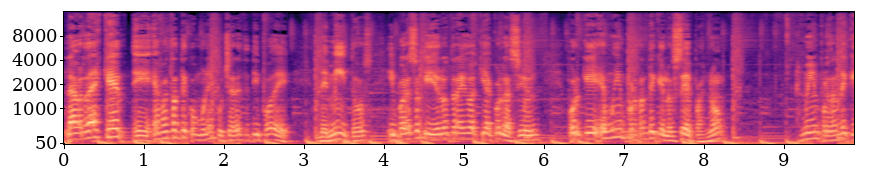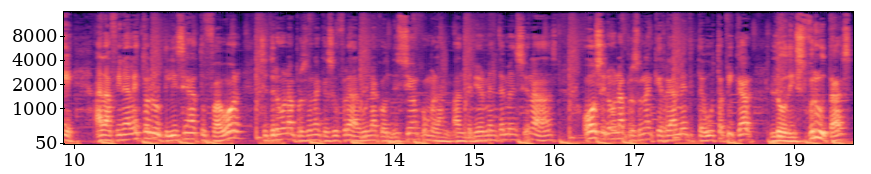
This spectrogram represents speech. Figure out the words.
La verdad es que eh, es bastante común escuchar este tipo de, de mitos y por eso que yo lo traigo aquí a colación porque es muy importante que lo sepas, ¿no? Es muy importante que a la final esto lo utilices a tu favor si tú eres una persona que sufre de alguna condición como las anteriormente mencionadas o si eres una persona que realmente te gusta picar, lo disfrutas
